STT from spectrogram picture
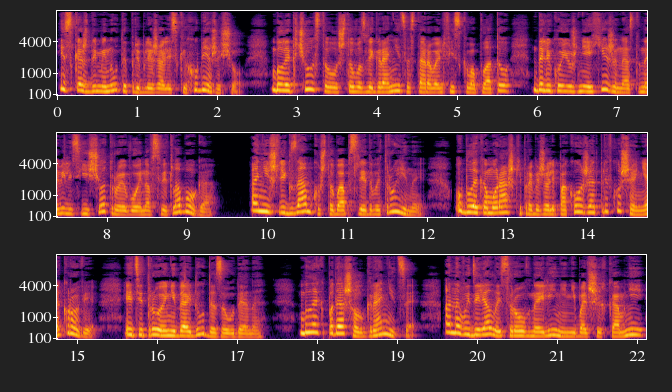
и с каждой минуты приближались к их убежищу. Блэк чувствовал, что возле границы старого эльфийского плато, далеко южнее хижины, остановились еще трое воинов Светлобога. Они шли к замку, чтобы обследовать руины. У Блэка мурашки пробежали по коже от предвкушения крови. Эти трое не дойдут до Заудена. Блэк подошел к границе. Она выделялась ровной линией небольших камней,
